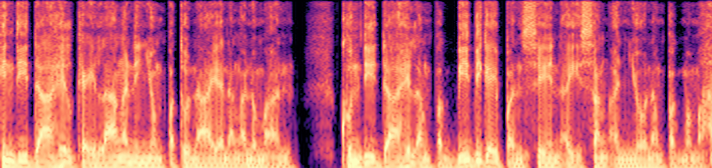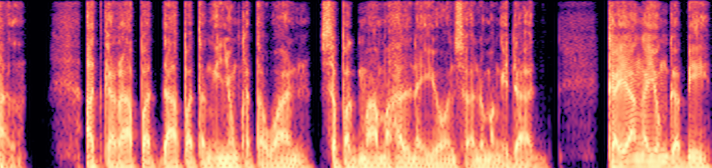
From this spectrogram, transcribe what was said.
hindi dahil kailangan ninyong patunayan ang anuman, kundi dahil ang pagbibigay pansin ay isang anyo ng pagmamahal. At karapat dapat ang inyong katawan sa pagmamahal na iyon sa anumang edad. Kaya ngayong gabi,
